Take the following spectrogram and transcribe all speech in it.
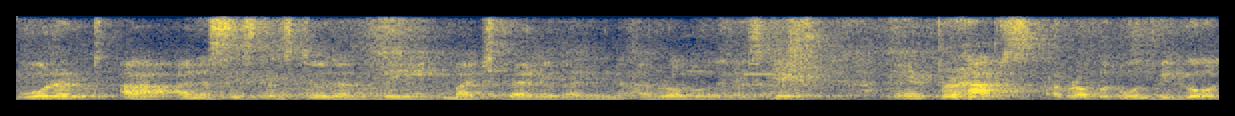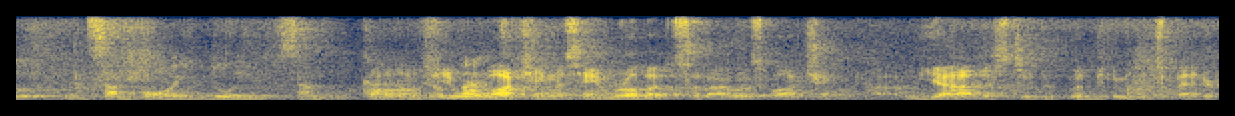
wouldn't uh, an assistant student be much better than a robot in this case? And perhaps a robot would be good at some point doing some kind well, of... If you were watching the same robots that I was watching, yeah, the student would be much better.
